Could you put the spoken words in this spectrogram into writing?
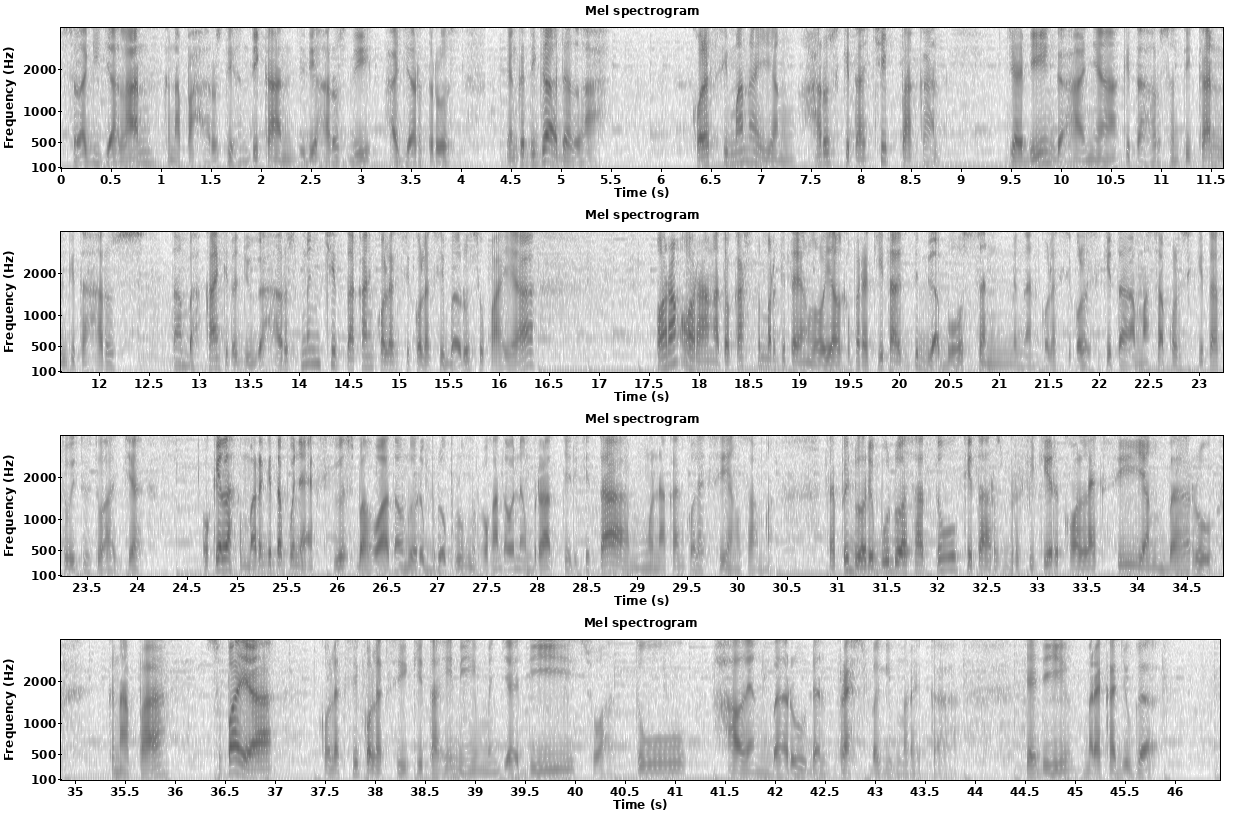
Selagi jalan, kenapa harus dihentikan? Jadi harus dihajar terus. Yang ketiga adalah koleksi mana yang harus kita ciptakan. Jadi nggak hanya kita harus hentikan, kita harus tambahkan, kita juga harus menciptakan koleksi-koleksi baru supaya orang-orang atau customer kita yang loyal kepada kita itu tidak bosan dengan koleksi-koleksi kita. Masa koleksi kita tuh itu-itu aja. Oke lah kemarin kita punya excuse bahwa tahun 2020 merupakan tahun yang berat jadi kita menggunakan koleksi yang sama. Tapi 2021 kita harus berpikir koleksi yang baru. Kenapa? supaya koleksi-koleksi kita ini menjadi suatu hal yang baru dan fresh bagi mereka. Jadi mereka juga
